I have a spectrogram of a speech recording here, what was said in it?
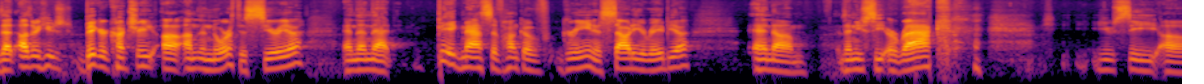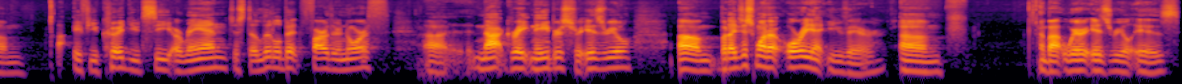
That other huge, bigger country uh, on the north is Syria. And then that big, massive hunk of green is Saudi Arabia. And um, then you see Iraq. you see, um, if you could, you'd see Iran just a little bit farther north. Uh, not great neighbors for Israel. Um, but I just want to orient you there um, about where Israel is.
